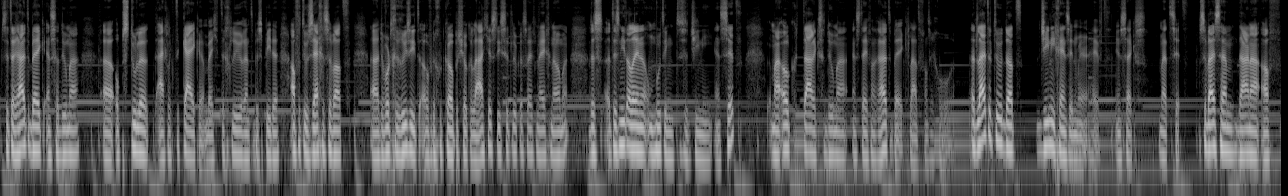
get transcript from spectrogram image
zitten Ruitenbeek en Sadouma uh, op stoelen eigenlijk te kijken. Een beetje te gluren en te bespieden. Af en toe zeggen ze wat. Uh, er wordt geruzied over de goedkope chocolaatjes die Sid Lucas heeft meegenomen. Dus het is niet alleen een ontmoeting tussen Genie en Sid. Maar ook Tarek Sadouma en Stefan Ruitenbeek laten van zich horen. Het leidt ertoe dat Genie geen zin meer heeft in seks met Sid. Ze wijst hem daarna af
